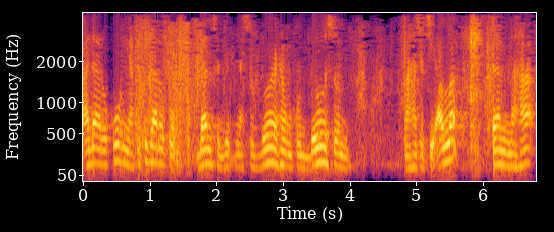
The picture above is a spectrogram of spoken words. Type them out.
pada ruku'nya ketika ruku' dan sujudnya subuhun kudusun maha suci Allah dan maha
